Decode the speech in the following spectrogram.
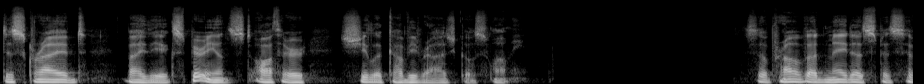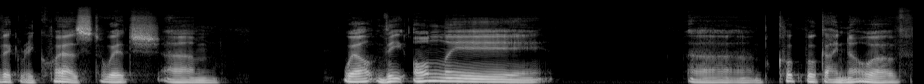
described by the experienced author Srila Kaviraj Goswami. So Prabhupada made a specific request, which, um, well, the only uh, cookbook I know of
